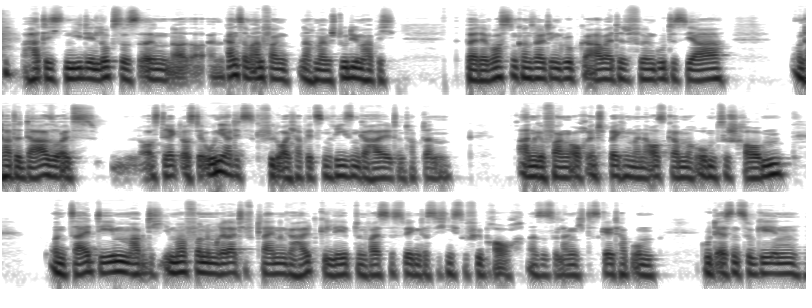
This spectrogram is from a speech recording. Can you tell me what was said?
hatte ich nie den Luxus. Also ganz am Anfang nach meinem Studium habe ich bei der Boston Consulting Group gearbeitet für ein gutes Jahr und hatte da so als aus direkt aus der Uni hatte ich das Gefühl, oh, ich habe jetzt ein Riesengehalt und habe dann angefangen, auch entsprechend meine Ausgaben nach oben zu schrauben. Und seitdem habe ich immer von einem relativ kleinen Gehalt gelebt und weiß deswegen, dass ich nicht so viel brauche. Also solange ich das Geld habe, um gut essen zu gehen,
